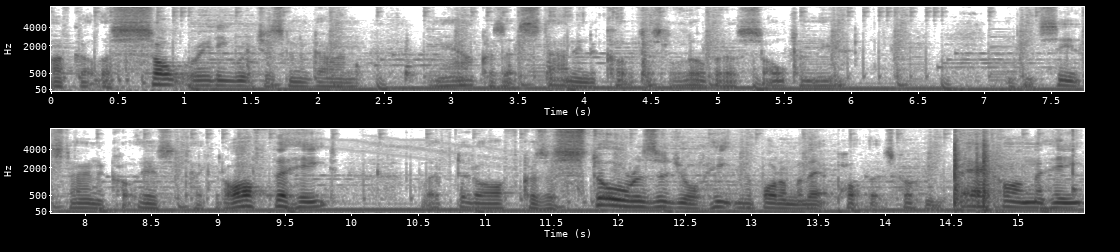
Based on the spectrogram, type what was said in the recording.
I've got the salt ready, which is to go in now because it's starting to cook. Just a little bit of salt in there. You can see it's starting to cook there, so take it off the heat, lift it off because there's still residual heat in the bottom of that pot that's cooking. Back on the heat.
